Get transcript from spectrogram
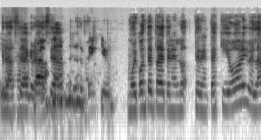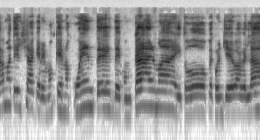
Gracias, gracias. Thank you. Muy contenta de tenerlo, tenerte aquí hoy, ¿verdad, Matilcha? Queremos que nos cuentes de Con Calma y todo que conlleva, ¿verdad?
